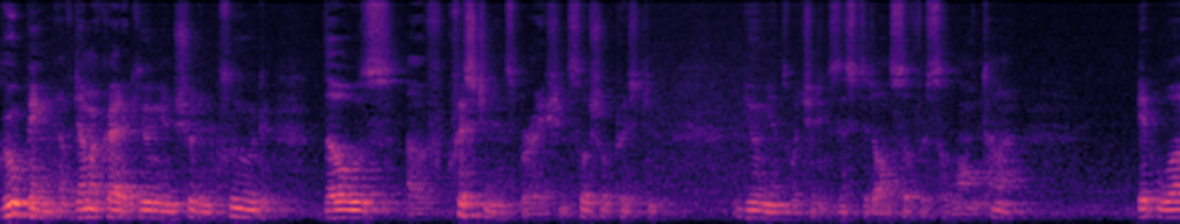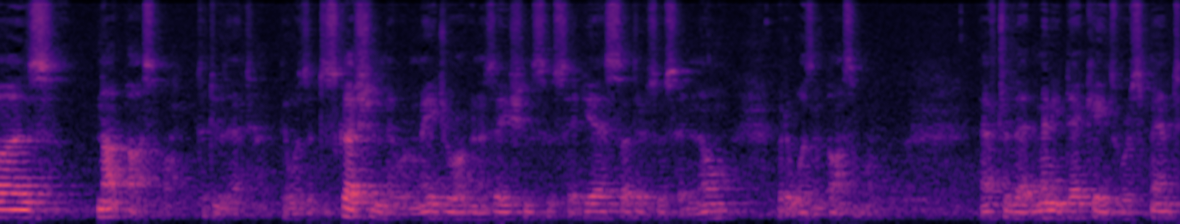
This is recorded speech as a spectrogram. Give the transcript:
grouping of democratic unions should include those of Christian inspiration, social Christian unions which had existed also for so long time. It was not possible to do that. There was a discussion, there were major organizations who said yes, others who said no, but it wasn't possible. After that, many decades were spent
